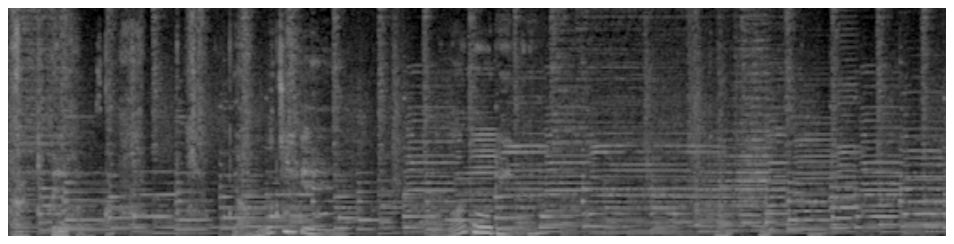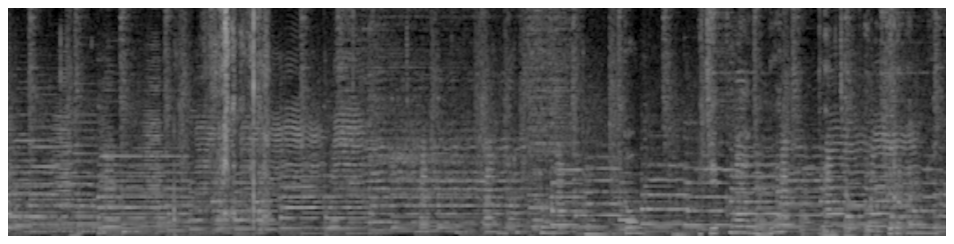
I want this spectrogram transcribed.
싹싹 긁어서 야무지게 담아버리기. 이 제 푸냥이는 냉장고로 들어갑니다.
